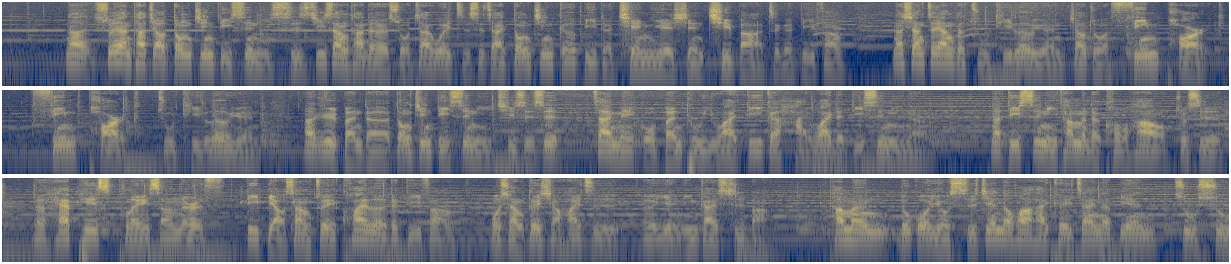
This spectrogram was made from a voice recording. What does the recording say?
那虽然它叫东京迪士尼，实际上它的所在位置是在东京隔壁的千叶县 Chiba 这个地方。那像这样的主题乐园叫做 theme park，theme park 主题乐园。那日本的东京迪士尼其实是在美国本土以外第一个海外的迪士尼呢。那迪士尼他们的口号就是 “The happiest place on earth”，地表上最快乐的地方。我想对小孩子而言应该是吧。他们如果有时间的话，还可以在那边住宿，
